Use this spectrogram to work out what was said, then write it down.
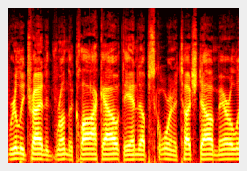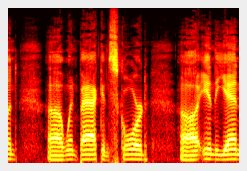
really trying to run the clock out. They ended up scoring a touchdown. Maryland uh, went back and scored uh, in the end.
